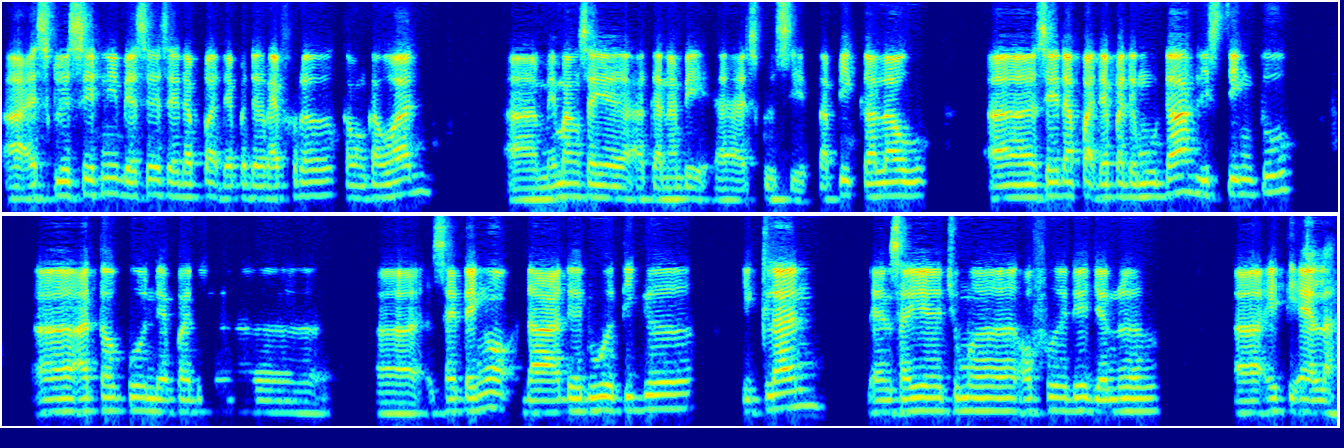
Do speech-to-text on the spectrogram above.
Uh, eksklusif ni biasa saya dapat daripada referral kawan-kawan uh, memang saya akan ambil uh, eksklusif tapi kalau uh, saya dapat daripada mudah listing tu uh, ataupun daripada uh, saya tengok dah ada dua tiga iklan dan saya cuma offer dia general uh, ATL lah.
